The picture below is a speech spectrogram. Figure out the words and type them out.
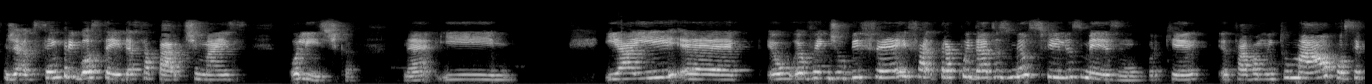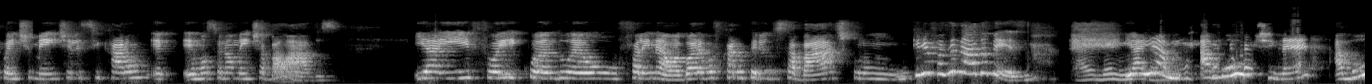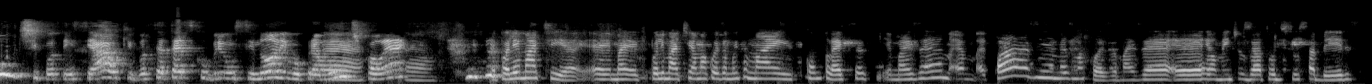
já sempre gostei dessa parte mais holística, né? E, e aí é, eu, eu vendi o buffet para cuidar dos meus filhos mesmo, porque eu estava muito mal, consequentemente eles ficaram emocionalmente abalados. E aí foi quando eu falei, não, agora eu vou ficar no período sabático, não, não queria fazer nada mesmo. Ai, e aí a, a multi, né? A multipotencial, que você até descobriu um sinônimo para é, multi, qual é? É, é polimatia. É, polimatia é uma coisa muito mais complexa, mas é, é, é quase a mesma coisa. Mas é, é, realmente usar todos os seus saberes,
